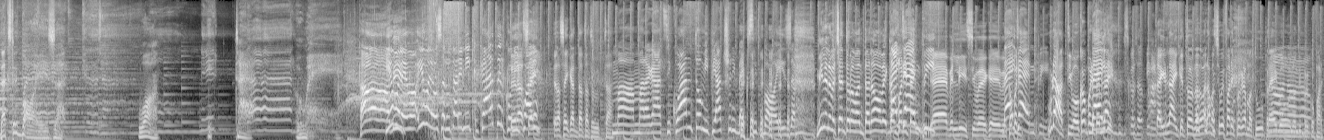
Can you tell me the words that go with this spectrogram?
Backstreet Boys. One. It that away. Ah, Io volevo salutare Nick Carter con te il quale... sei, te la sei cantata tutta. Mamma ragazzi, quanto mi piacciono i Backstreet Boys. 1999 Bei Company tempi! Time Eh bellissimo eh, che, Bei Company- tempi! Un attimo Company Bei- Timeline Scusa, ho finito. Timeline che torna no, ma se vuoi fare il programma tu prego No, no, non ti preoccupare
